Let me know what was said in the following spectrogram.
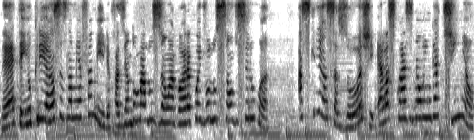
Né? Tenho crianças na minha família, fazendo uma alusão agora com a evolução do ser humano. As crianças hoje, elas quase não engatinham.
